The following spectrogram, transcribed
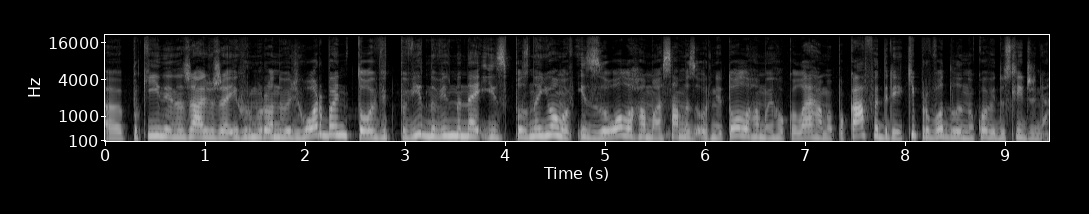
е, покійний, на жаль, вже Ігор Миронович Горбань. То відповідно він мене із познайомив із зоологами, а саме з орнітологами, його колегами по кафедрі, які проводили наукові дослідження.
